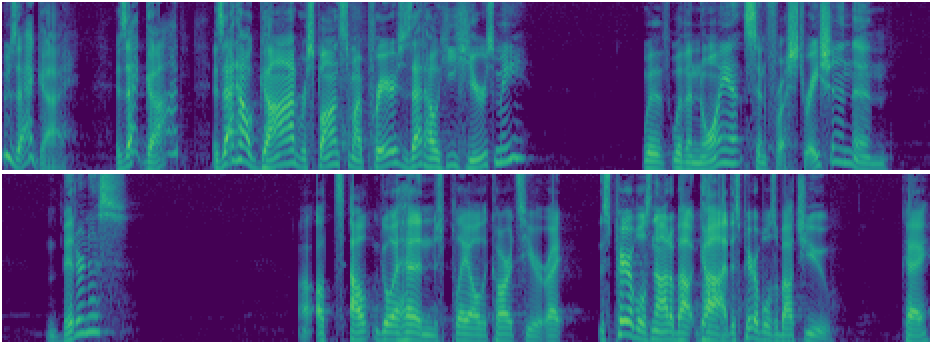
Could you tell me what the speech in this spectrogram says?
Who's that guy? Is that God? Is that how God responds to my prayers? Is that how he hears me? With, with annoyance and frustration and bitterness? I'll, I'll go ahead and just play all the cards here, right? This parable is not about God. This parable is about you. Okay?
